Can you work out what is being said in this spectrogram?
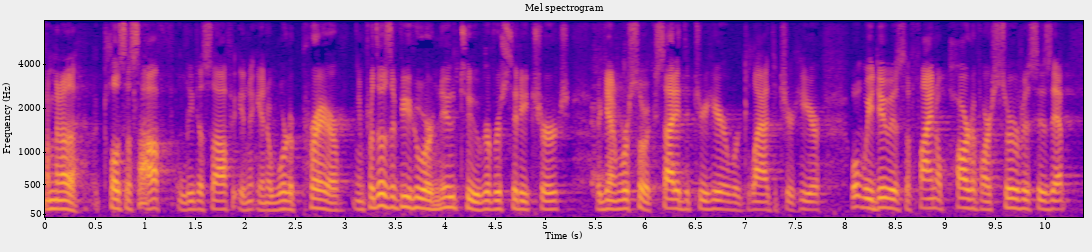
I'm going to close us off, lead us off in, in, a word of prayer. And for those of you who are new to River City Church, again, we're so excited that you're here. We're glad that you're here. What we do is the final part of our service is that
